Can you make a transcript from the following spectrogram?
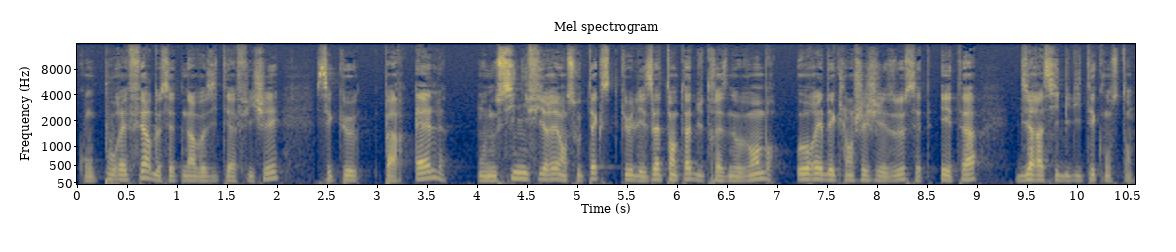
qu'on pourrait faire de cette nervosité affichée, c'est que, par elle, on nous signifierait en sous-texte que les attentats du 13 novembre auraient déclenché chez eux cet état d'irascibilité constant.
